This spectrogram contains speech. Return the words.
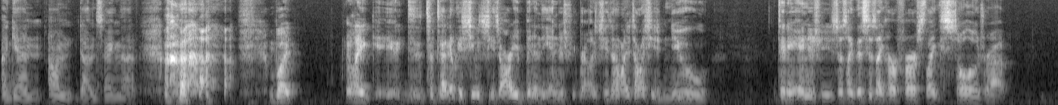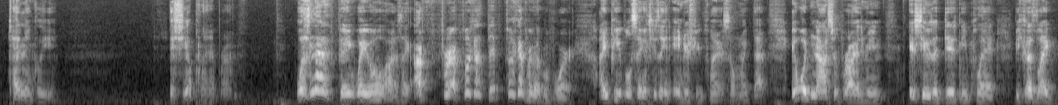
again. I'm done saying that. but like, so technically, she was she's already been in the industry, bro. Like, she's not like it's not like she's new to the industry. It's just like this is like her first like solo drop. Technically, is she a plant, bro? Wasn't that a thing? Wait, hold on. It's like I, I feel like I, feel like I've heard that before. Like people saying she's like an industry plant or something like that. It would not surprise me if she was a Disney plant because like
